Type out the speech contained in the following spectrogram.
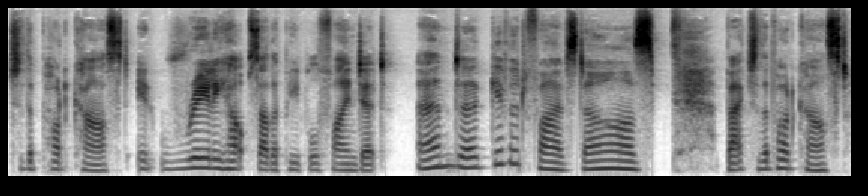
to the podcast. It really helps other people find it. And uh, give it five stars. Back to the podcast.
